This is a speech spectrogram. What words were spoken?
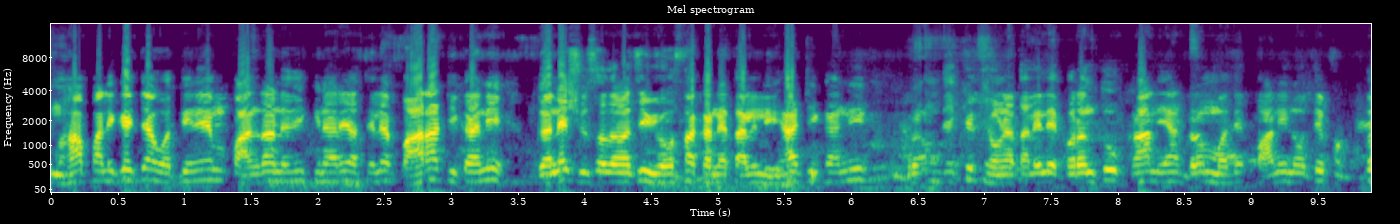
महापालिकेच्या वतीने पांढरा नदी किनारी असलेल्या बारा ठिकाणी गणेश विसर्जनाची व्यवस्था करण्यात आलेली. ह्या ठिकाणी ड्रम देखील ठेवण्यात आलेले परंतु काल या ड्रममध्ये पाणी नव्हते. फक्त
